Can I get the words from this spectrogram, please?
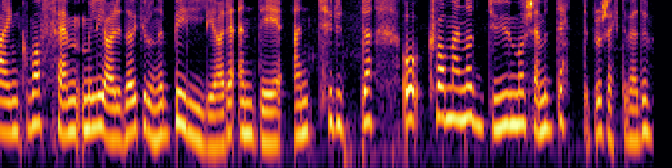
1,5 milliarder kroner billigere enn det en trodde. Og Hva mener du må skje med dette prosjektet, Vedum?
